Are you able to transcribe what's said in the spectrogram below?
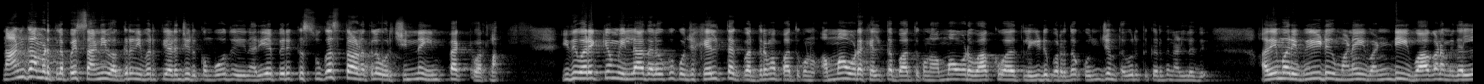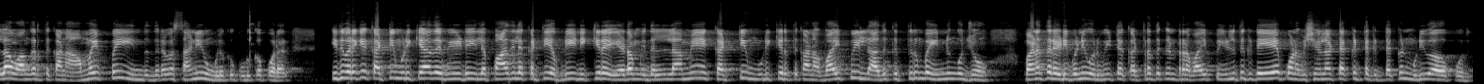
நான்காம் இடத்துல போய் சனி வக்ர நிவர்த்தி அடைஞ்சிருக்கும் போது நிறைய பேருக்கு சுகஸ்தானத்துல ஒரு சின்ன இம்பாக்ட் வரலாம். இது வரைக்கும் இல்லாத அளவுக்கு கொஞ்சம் ஹெல்த்தை பத்திரமா பார்த்துக்கணும் அம்மாவோட ஹெல்த்தை பார்த்துக்கணும் அம்மாவோட வாக்குவாதத்தில் ஈடுபடுறத கொஞ்சம் தவிர்த்துக்கிறது நல்லது. அதே மாதிரி வீடு மனை வண்டி வாகனம் இதெல்லாம் வாங்குறதுக்கான அமைப்பை இந்த தடவை சனி உங்களுக்கு கொடுக்க போறார். இது வரைக்கும் கட்டி முடிக்காத வீடு இல்லை பாதியில கட்டி அப்படியே நிக்கிற இடம் இதெல்லாமே கட்டி முடிக்கிறதுக்கான வாய்ப்பு இல்லை. அதுக்கு திரும்ப இன்னும் கொஞ்சம் பணத்தை ரெடி பண்ணி ஒரு வீட்டை கட்டுறதுக்குன்ற வாய்ப்பு இழுத்துக்கிட்டே போன விஷயம்லாம் டக்கு டக்கு டக்குன்னு முடிவாக போகுது.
